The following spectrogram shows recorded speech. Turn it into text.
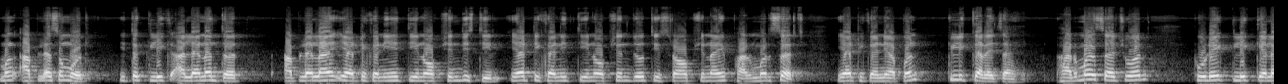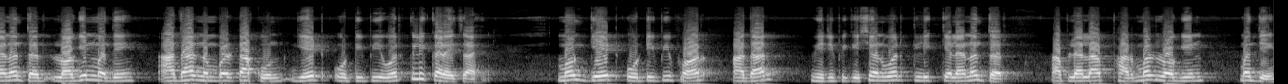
मग आपल्यासमोर इथं क्लिक आल्यानंतर आपल्याला या ठिकाणी हे तीन ऑप्शन दिसतील. या ठिकाणी तीन ऑप्शन जो तिसरा ऑप्शन आहे फार्मर सर्च या ठिकाणी आपण क्लिक करायचं आहे. फार्मर सर्चवर पुढे क्लिक केल्यानंतर लॉग इनमध्ये आधार नंबर टाकून गेट ओ टी पीवर क्लिक करायचं आहे. मग get O T P for Aadhaar व्हेरिफिकेशनवर क्लिक केल्यानंतर आपल्याला फार्मर लॉग इनमध्ये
